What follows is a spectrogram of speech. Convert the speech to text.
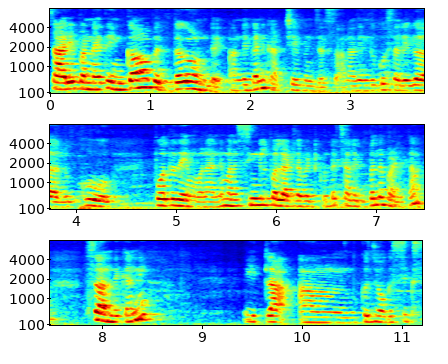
శారీ పన్ను అయితే ఇంకా పెద్దగా ఉండే. అందుకని కట్ చేపించేస్తాను. అది ఎందుకు సరిగా లుక్ పోతుందేమోనని మనం సింగిల్ పళ్ళు అట్లా పెట్టుకుంటే చాలా ఇబ్బంది పడతాం. సో అందుకని ఇట్లా కొంచెం ఒక సిక్స్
